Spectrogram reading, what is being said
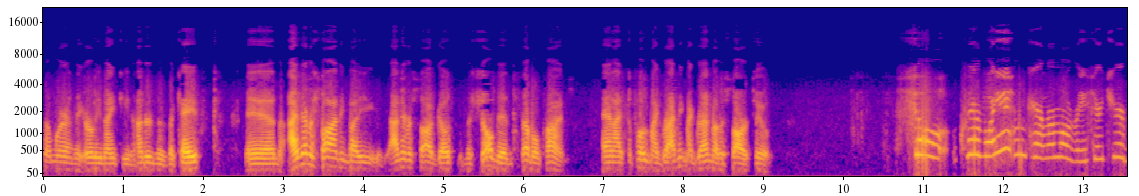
somewhere in the early 1900s is the case. And I never saw anybody, I never saw a ghost. Michelle did several times. And I suppose my, I think my grandmother saw her too. So, clairvoyant and paranormal researcher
